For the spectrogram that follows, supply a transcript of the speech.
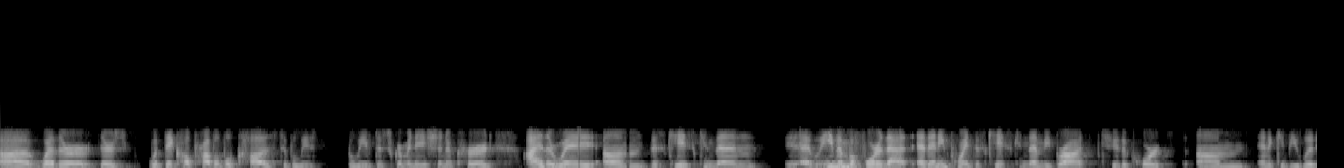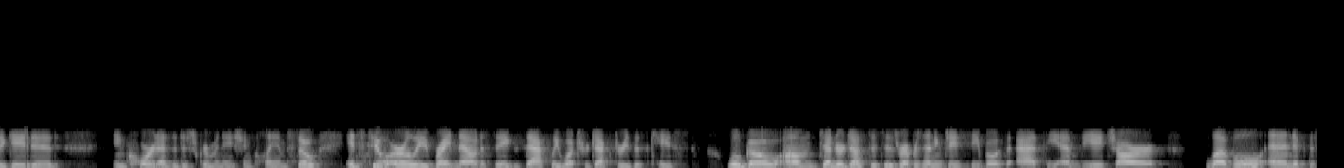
uh, whether there's what they call probable cause to believe believe discrimination occurred. Either way, um, this case can then even before that, at any point, this case can then be brought to the courts um, and it can be litigated in court as a discrimination claim. So it's too early right now to say exactly what trajectory this case will go. Um, Gender Justice is representing JayCee both at the MDHR level and if this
